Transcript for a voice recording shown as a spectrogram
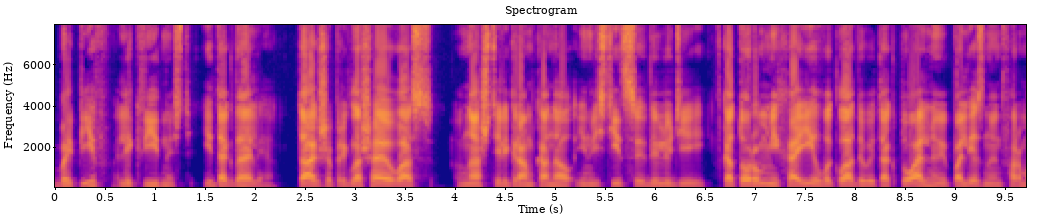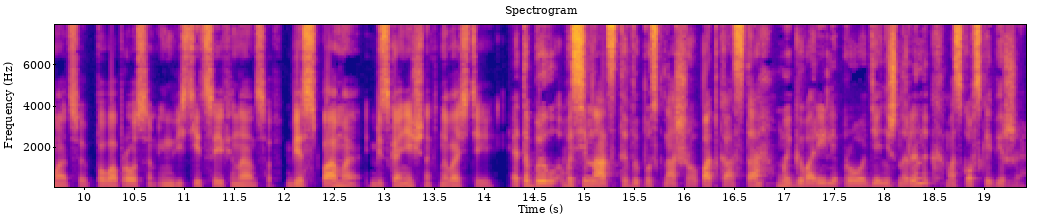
BPIF – ликвидность и так далее. Также приглашаю вас в наш телеграм-канал «Инвестиции для людей», в котором Михаил выкладывает актуальную и полезную информацию по вопросам инвестиций и финансов, без спама бесконечных новостей. Это был 18 выпуск нашего подкаста. Мы говорили про денежный рынок Московской биржи.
